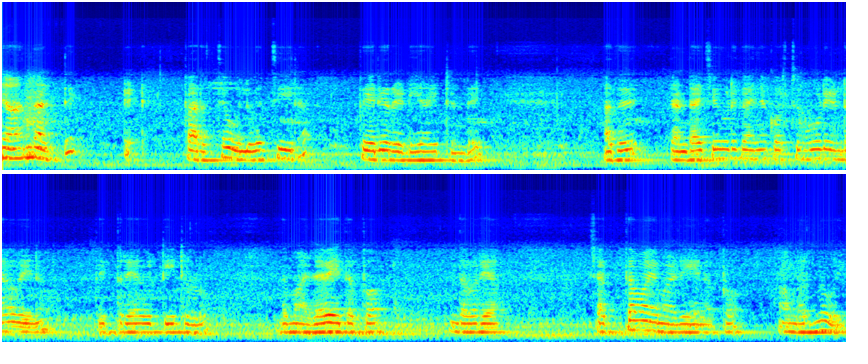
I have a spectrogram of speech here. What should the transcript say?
ഞാൻ നട്ട് പറിച്ച ഉലുവച്ചീര പേര് റെഡിയായിട്ടുണ്ട് അത് രണ്ടാഴ്ച കൂടി കഴിഞ്ഞാൽ കുറച്ചും കൂടി ഉണ്ടാവേനും ഇപ്പം ഇത്രയേ കിട്ടിയിട്ടുള്ളൂ. അത് മഴ പെയ്തപ്പോൾ എന്താ പറയുക ശക്തമായ മഴയാണ് അപ്പോൾ അമർന്നു പോയി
